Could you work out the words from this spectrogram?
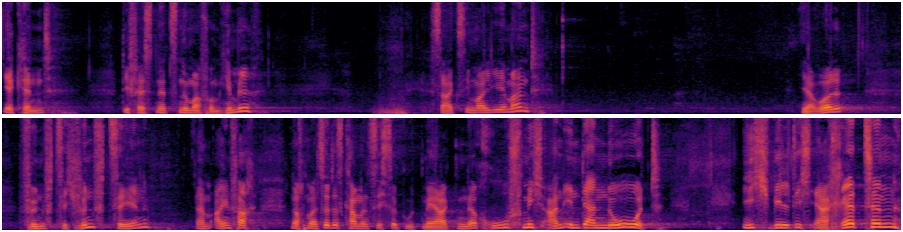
Ihr kennt die Festnetznummer vom Himmel. Sag sie mal jemand. Jawohl, 5015. Ähm, einfach nochmal so, das kann man sich so gut merken. Ne? Ruf mich an in der Not. Ich will dich erretten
